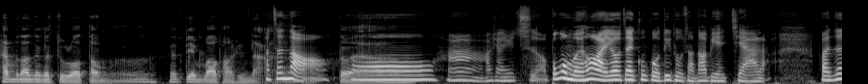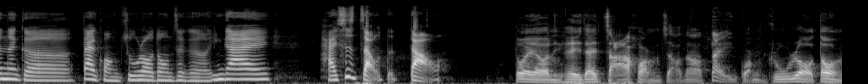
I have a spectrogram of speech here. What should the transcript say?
看不到那个猪肉冻了，那店包跑去哪？啊，真的哦。对哦，啊，好想去吃哦。不过我们后来又在 Google 地图找到别家了，反正那个带广猪肉冻这个应该还是找得到。对哦，你可以在札幌找到带广猪肉冻。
